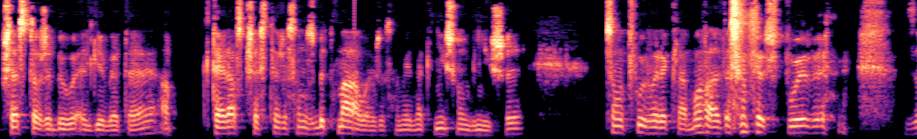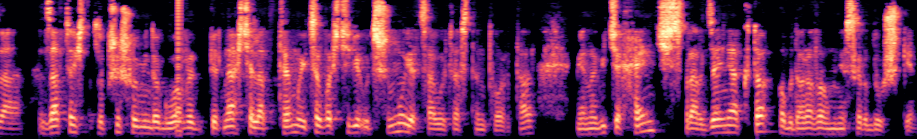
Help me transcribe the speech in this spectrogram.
przez to, że były LGBT, a teraz przez to, że są zbyt małe, że są jednak niszą w niszy. Są wpływy reklamowe, ale to są też wpływy za, za coś, co przyszło mi do głowy 15 lat temu i co właściwie utrzymuje cały czas ten portal, mianowicie chęć sprawdzenia, kto obdarował mnie serduszkiem.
